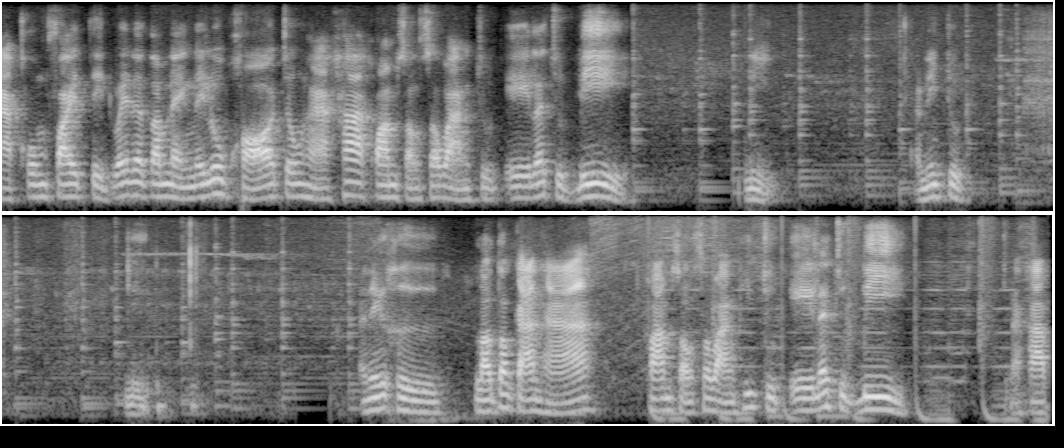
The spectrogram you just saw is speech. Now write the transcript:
หากโคมไฟติดไว้ในตำแหน่งในรูปขอจงหาค่าความส่องสว่างจุด A และจุด B นี่ อันนี้จุด นี่ อันนี้ก็คือเราต้องการหาความส่องสว่างที่จุด A และจุด B นะครับ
